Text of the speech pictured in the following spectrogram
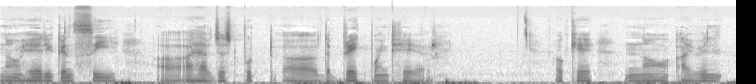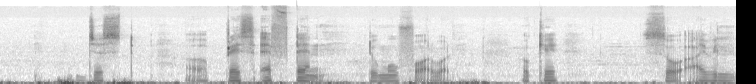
Now here you can see uh, I have just put uh, the breakpoint here. Okay now I will just uh, press F10 to move forward okay? So I will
